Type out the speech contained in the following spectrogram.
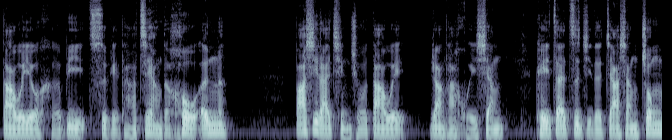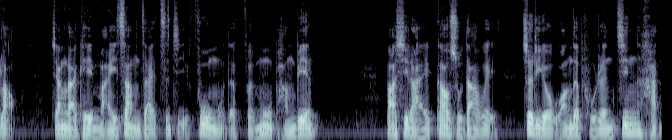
大卫又何必赐给他这样的厚恩呢？巴西来请求大卫。让他回乡，可以在自己的家乡终老，将来可以埋葬在自己父母的坟墓旁边。巴西莱告诉大卫，这里有王的仆人金罕，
